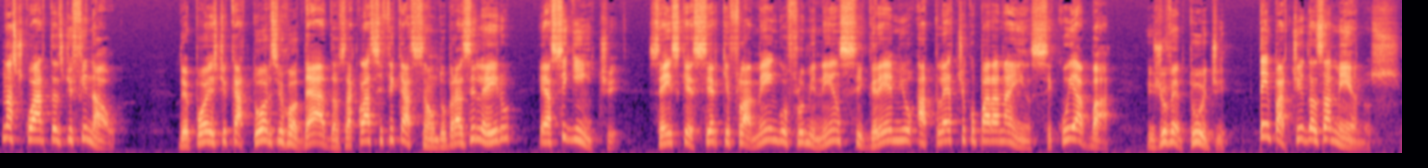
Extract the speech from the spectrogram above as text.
nas quartas de final. Depois de 14 rodadas, a classificação do brasileiro é a seguinte: sem esquecer que Flamengo, Fluminense, Grêmio, Atlético Paranaense, Cuiabá e Juventude têm partidas a menos.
